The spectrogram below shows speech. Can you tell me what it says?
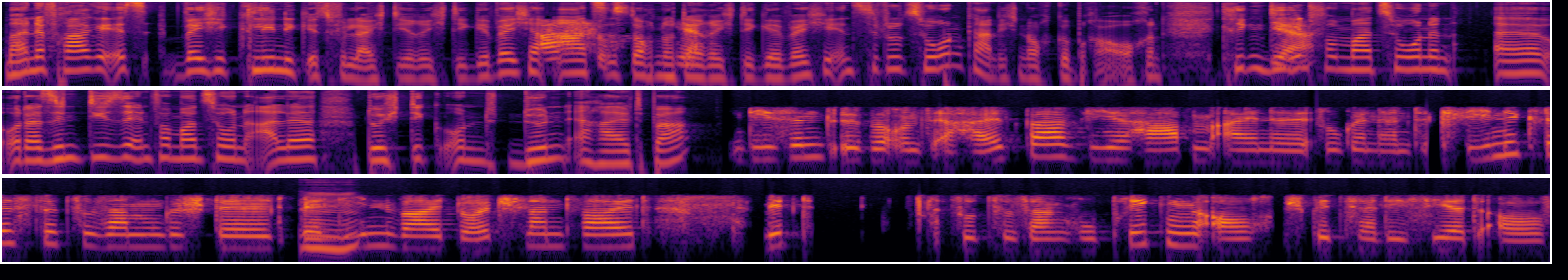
Meine Frage ist, welche Klinik ist vielleicht die richtige? Welcher Ach Arzt so, ist doch noch ja. der richtige? Welche Institution kann ich noch gebrauchen? Kriegen die ja. Informationen äh, oder sind diese Informationen alle durch dick und dünn erhaltbar? Die sind über uns erhaltbar. Wir haben eine sogenannte Klinikliste zusammengestellt, mhm. berlinweit, deutschlandweit, mit sozusagen Rubriken, auch spezialisiert auf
